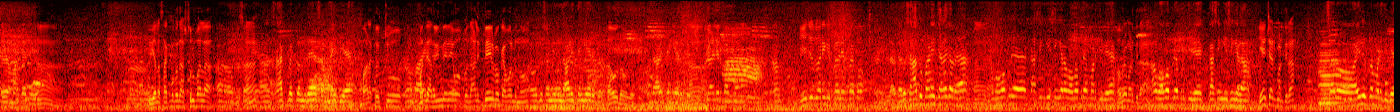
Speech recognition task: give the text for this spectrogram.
ಸೇವೆ ಮಾಡ್ತಾ ಇದ್ದೀವಿ. ಹಾಂ. ಇದೆಲ್ಲ ಸಾಕ್ಬೇಕಂದ್ರೆ ಅಷ್ಟು ಸುಲಭ ಅಲ್ಲ? ಹೌದು ಸಾಕ್ಬೇಕಂದ್ರೆ ಸಮಯ ಇದೆಯಾ? ಭಾಳ ಖರ್ಚು ಮತ್ತೆ ಅದರಿಂದನೇ ಒಬ್ಬ ನಾಳೆ ಇದ್ದೇ ಇರ್ಬೇಕು ಯಾವಾಗಲೂ ಹೌದು ಸ್ವಾಮಿ ಒಂದು ಆಳಿದ್ದಂಗೆ ಇರುತ್ತೆ. ಹೌದೌದು ಒಂದು ಆಳಿದ್ದಂಗೆ ಇರುತ್ತೆ. ಹಾಂ. ಈಜುವರೆಗೆ ಇಬ್ಬರಲ್ಲಿ ಇರಬೇಕು. ಇಲ್ಲ ಸರ್ ಸಾಧು ಪಾಣಿ ಚೆನ್ನಾಗವೆ. ನಮ್ಮ ನಾವು ಒಬ್ಬೊಬ್ಬರೇ ಕಾಸಿಂಗ್ ಗೀಸಿಂಗ್ ಎಲ್ಲ ಒಬ್ಬೊಬ್ಬರೇ ಮಾಡ್ತೀವಿ. ಒಬ್ಬರೇ ಮಾಡ್ತೀರಾ? ನಾವು ಒಬ್ಬೊಬ್ಬರೇ ಬಿಡ್ತೀವಿ ಕಾಸಿಂಗ್ ಗೀಸಿಂಗ್ ಎಲ್ಲ. ಏನು ಚಾರ್ಜ್ ಮಾಡ್ತೀರಾ? ಸರ್ ಐನೂರು ರೂಪಾಯಿ ಮಾಡಿದ್ದೀವಿ.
